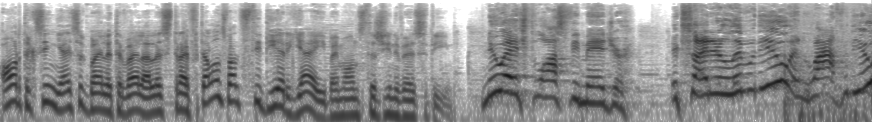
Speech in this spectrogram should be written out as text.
Aard ek sien jy's ook by hulle terwyl hulle stry. Vertel ons wat studeer jy by Monsters University? New Age philosophy major. Excited to live with you and laugh with you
